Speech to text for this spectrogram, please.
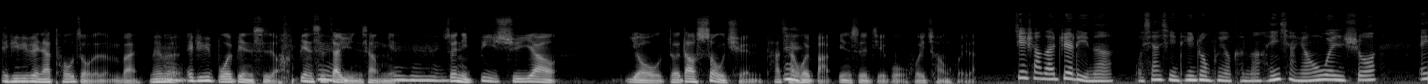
A P P 被人家偷走了怎么办？没有没有，A P P 不会辨识哦，辨识在云上面，所以你必须要有得到授权，它才会把辨识的结果回传回来。介绍到这里呢，我相信听众朋友可能很想要问说，哎，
